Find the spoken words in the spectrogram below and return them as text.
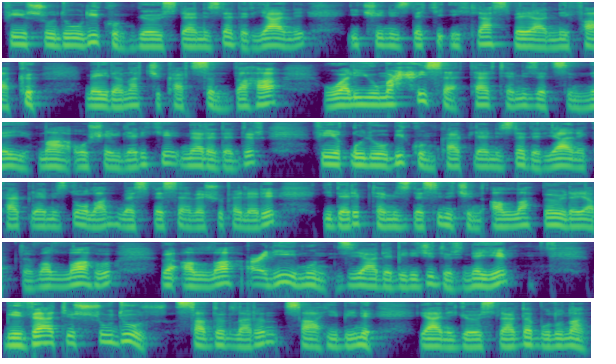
Fi sudurikum göğüslerinizdedir. Yani içinizdeki ihlas veya nifakı meydana çıkartsın. Daha veliyumahhise tertemiz etsin. Neyi? Ma. O şeyleri ki nerededir? Fi kulubikum kalplerinizdedir. Yani kalplerinizde olan vesvese ve şüpheleri giderip temizlesin için Allah böyle yaptı. Vallahu ve Allah alimun ziyade bilicidir. Neyi? Bizati sudur sadırların sahibini yani göğüslerde bulunan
